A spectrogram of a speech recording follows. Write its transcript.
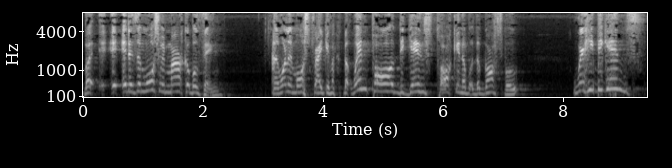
But it, it is the most remarkable thing, and one of the most striking, but when Paul begins talking about the gospel, where he begins,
